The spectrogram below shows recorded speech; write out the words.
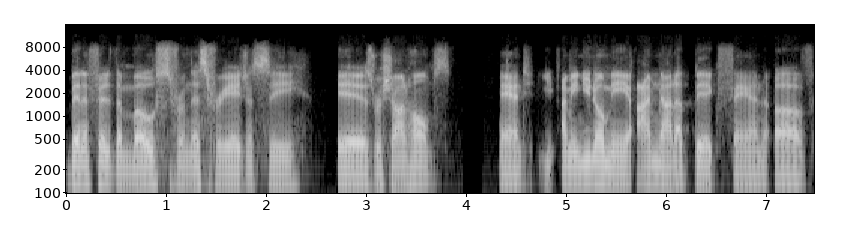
benefited the most from this free agency is Richaun Holmes. And I mean, you know me, I'm not a big fan of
